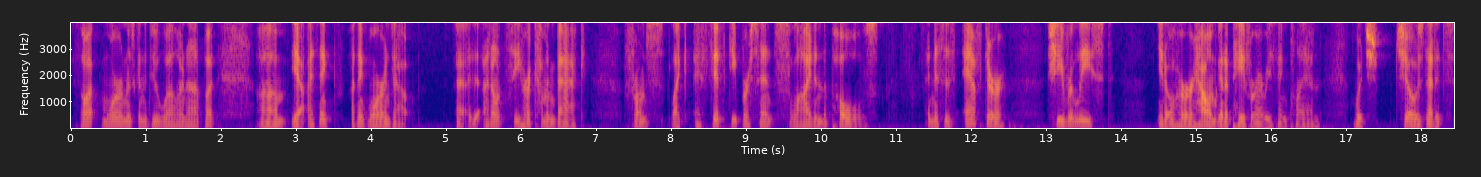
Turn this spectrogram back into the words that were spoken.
thought Warren was going to do well or not, but um, yeah, I think I think Warren's out. I, I don't see her coming back from like a 50% slide in the polls. And this is after she released, you know, her How I'm Going to Pay for Everything plan, which shows that it's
